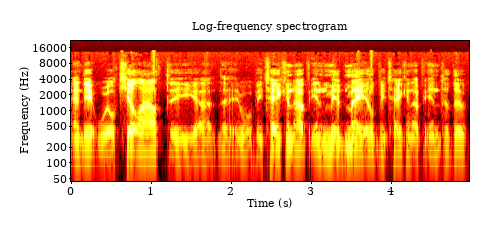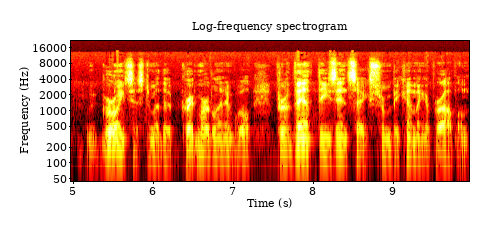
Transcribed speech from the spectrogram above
and it will kill out the, uh, the it will be taken up in mid-May. It'll be taken up into the growing system of the crepe myrtle, and it will prevent these insects from becoming a problem.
